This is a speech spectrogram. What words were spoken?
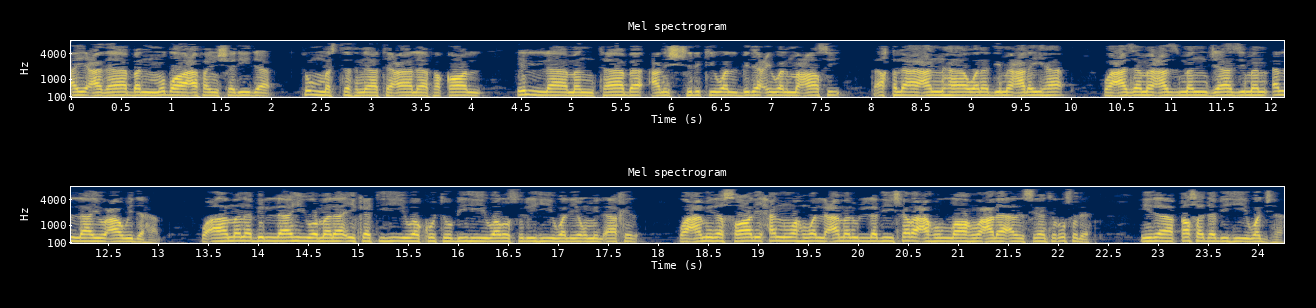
أي عذابا مضاعفا شديدا. ثم استثنى تعالى فقال إلا من تاب عن الشرك والبدع والمعاصي فأقلع عنها وندم عليها وعزم عزما جازما ألا يعاودها وآمن بالله وملائكته وكتبه ورسله واليوم الآخر وعمل صالحا وهو العمل الذي شرعه الله على ألسنة رسله إذا قصد به وجهه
